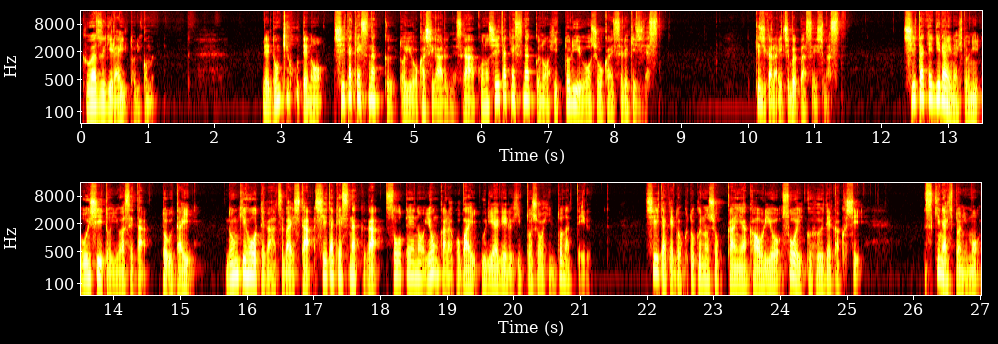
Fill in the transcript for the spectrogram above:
食わず嫌い取り込む。で、ドンキホーテの椎茸スナックというお菓子があるんですが、この椎茸スナックのヒット理由を紹介する記事です。記事から一部抜粋します。椎茸嫌いな人に美味しいと言わせたと歌い、ドンキホーテが発売した椎茸スナックが想定の4から5倍売り上げるヒット商品となっている。椎茸独特の食感や香りを創意工夫で隠し、好きな人にも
